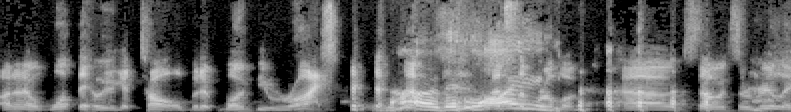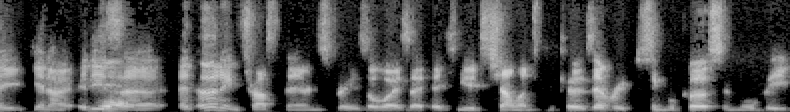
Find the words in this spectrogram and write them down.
I don't know what the hell you get told, but it won't be right. No, they're lying. That's the problem. um, so it's a really, you know, it is Yeah. a, and earning trust in our industry is always a, a huge challenge because every single person will be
